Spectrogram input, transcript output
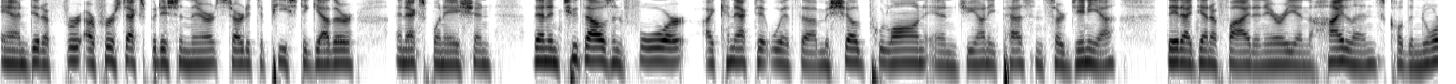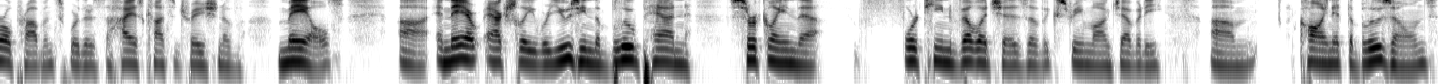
and did a fir- our first expedition there. Started to piece together an explanation. Then in 2004, I connected with uh, Michel Poulain and Gianni Pes in Sardinia. They'd identified an area in the highlands called the Nuoro province where there's the highest concentration of males. Uh, and they actually were using the blue pen circling the 14 villages of extreme longevity, um, calling it the blue zones.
